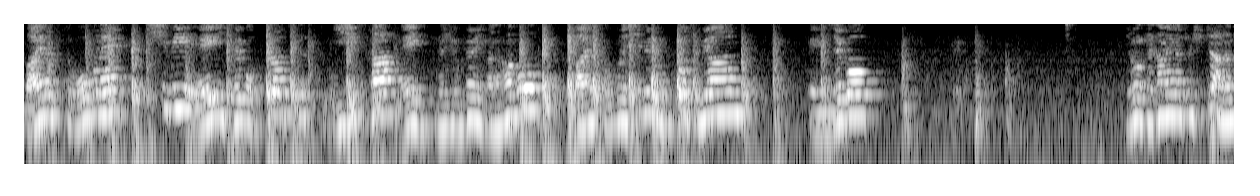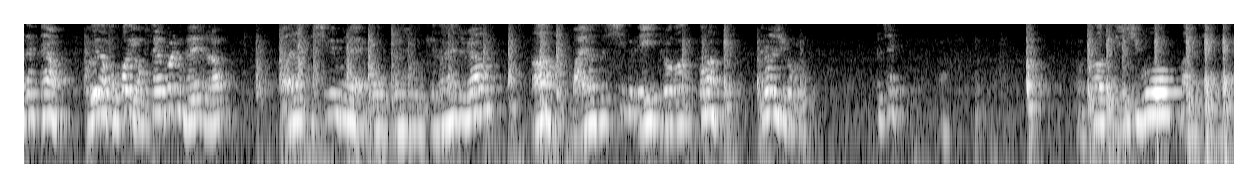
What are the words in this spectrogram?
마이너스 5분의 12a 제곱 플러스 24a 이런 식으로 표현이 가능하고 마이너스 5분의 11을 묶어주면 a 제곱. 이런 거 계산하기가 좀 쉽지 않은데 그냥 여기다 곱하기 역수 해버리면 돼 얘들아. 마이너스 12분의 5 이런 식으로 계산해주면 아 마이너스 10a 들어갔구나. 이런 식으로. 그치? 어, 플러스 25 마이너스 25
